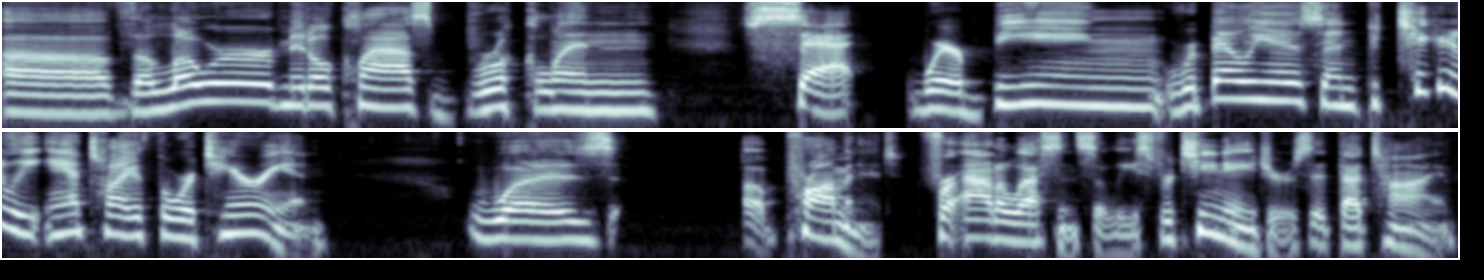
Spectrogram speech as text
of the lower middle class Brooklyn set where being rebellious and particularly anti authoritarian was uh, prominent for adolescents, at least for teenagers at that time.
